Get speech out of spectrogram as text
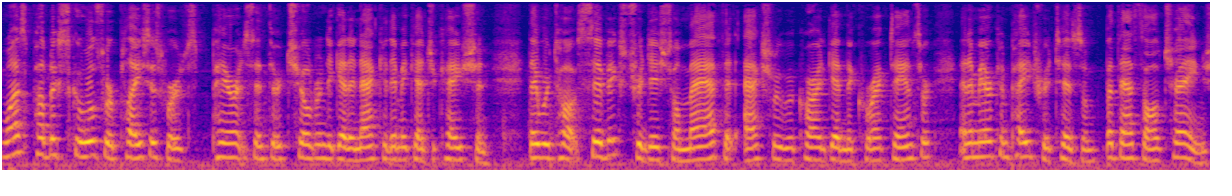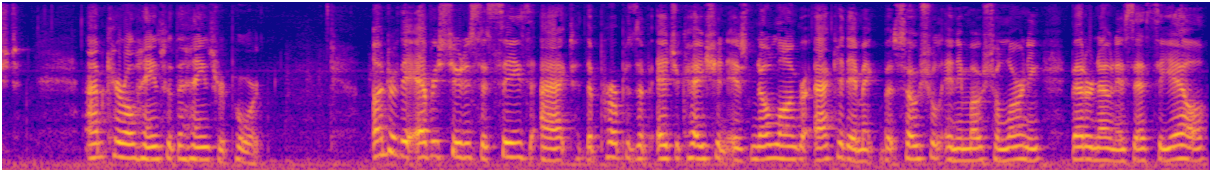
Once public schools were places where parents sent their children to get an academic education. They were taught civics, traditional math that actually required getting the correct answer, and American patriotism, but that's all changed. I'm Carole Haynes with the Haynes Report. Under the Every Student Succeeds Act, the purpose of education is no longer academic but social and emotional learning, better known as SEL,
